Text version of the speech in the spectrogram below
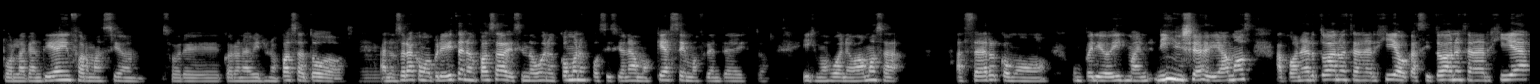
por la cantidad de información sobre coronavirus. Nos pasa a todos. A mm. nosotras como periodistas nos pasa diciendo, bueno, ¿cómo nos posicionamos? ¿Qué hacemos frente a esto? Y dijimos, bueno, vamos a hacer como un periodismo ninja, digamos, a poner toda nuestra energía o casi toda nuestra energía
